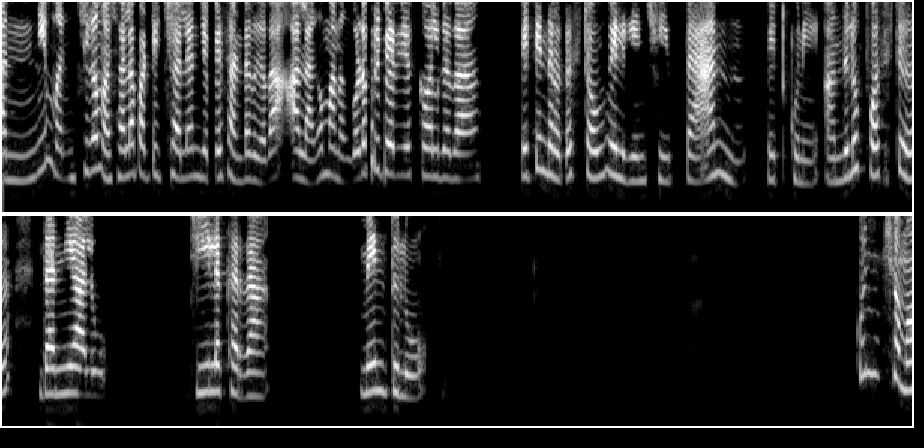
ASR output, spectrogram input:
అన్ని మంచిగా మసాలా పట్టించాలి అని చెప్పేసి అంటది కదా అలాగా మనం కూడా ప్రిపేర్ చేసుకోవాలి కదా పెట్టిన తర్వాత స్టవ్ వెలిగించి పాన్ పెట్టుకొని, అందులో ఫస్ట్ ధనియాలు, జీలకర్ర, మెంతులు కొంచెము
